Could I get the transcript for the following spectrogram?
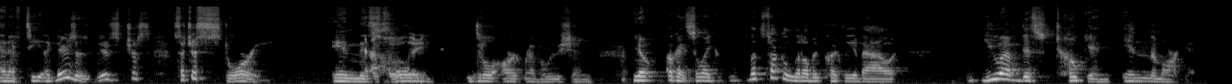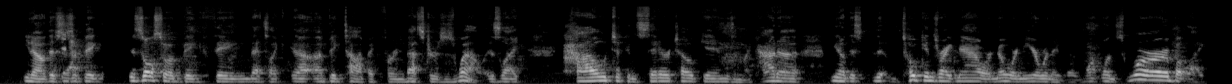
NFT, like there's a there's just such a story in this Absolutely. whole digital art revolution. You know, okay, so like let's talk a little bit quickly about you have this token in the market. You know, this yeah. is a big this is also a big thing that's like a, a big topic for investors as well. Is like how to consider tokens and like how to you know this tokens right now are nowhere near where they were once were, but like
